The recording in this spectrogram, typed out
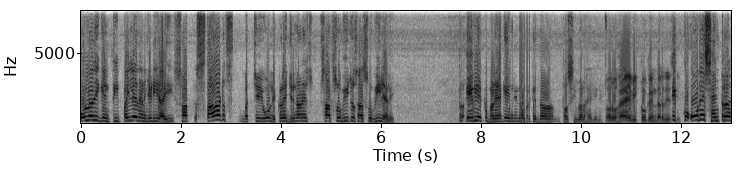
ਉਹਨਾਂ ਦੀ ਗਿਣਤੀ ਪਹਿਲੇ ਦਿਨ ਜਿਹੜੀ ਆਈ 7 67 ਬੱਚੇ ਉਹ ਨਿਕਲੇ ਜਿਨ੍ਹਾਂ ਨੇ 720 ਚੋਂ 720 ਲੈ ਲਏ। ਤਾਂ ਇਹ ਵੀ ਇੱਕ ਬਣਿਆ ਕਿ ਇੰਨੇ ਨੰਬਰ ਕਿਦਾਂ ਪੋਸੀਬਲ ਹੈਗੇ ਨੇ। ਔਰ ਉਹ ਹੈ ਵੀ ਇੱਕੋ ਕੇਂਦਰ ਦੀ ਸੀ। ਇੱਕ ਉਹਦੇ ਸੈਂਟਰ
